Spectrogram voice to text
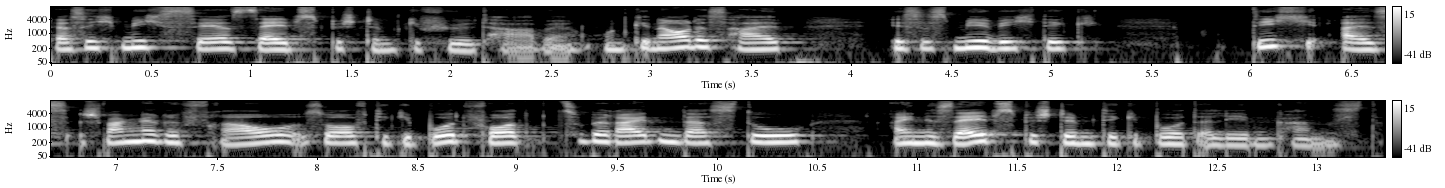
dass ich mich sehr selbstbestimmt gefühlt habe. Und genau deshalb ist es mir wichtig, dich als schwangere Frau so auf die Geburt vorzubereiten, dass du eine selbstbestimmte Geburt erleben kannst.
